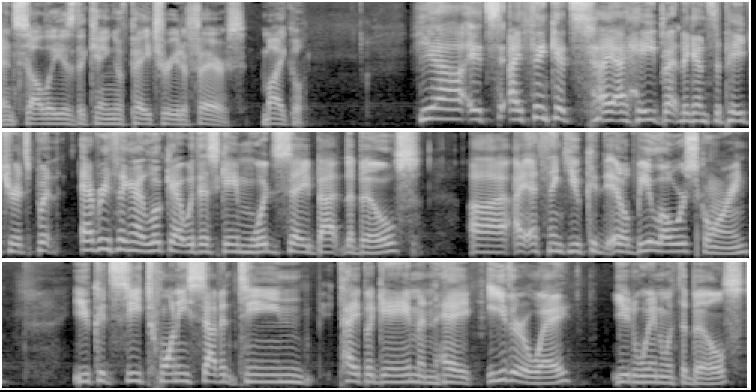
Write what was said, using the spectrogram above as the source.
And Sully is the king of Patriot affairs. Michael. Yeah, it's. I think it's. I, I hate betting against the Patriots, but everything I look at with this game would say bet the Bills. Uh, I, I think you could. It'll be lower scoring. You could see 2017 type of game, and hey, either way, you'd win with the Bills.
